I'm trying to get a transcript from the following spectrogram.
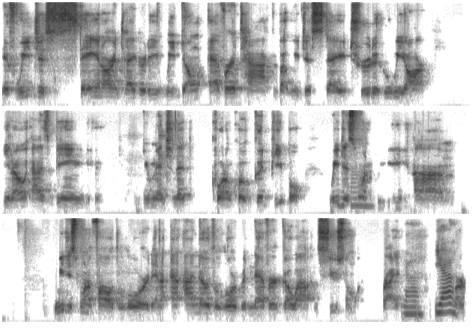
if we just stay in our integrity we don't ever attack but we just stay true to who we are you know as being you mentioned it quote unquote good people we just mm-hmm. want to be um, we just want to follow the lord and I, I know the lord would never go out and sue someone right yeah yeah or,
